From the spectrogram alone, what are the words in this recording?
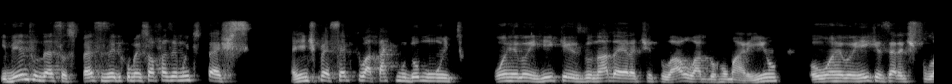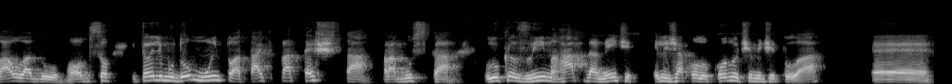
E dentro dessas peças ele começou a fazer muitos testes a gente percebe que o ataque mudou muito. O Angelo Henriquez do nada era titular ao lado do Romarinho, ou o Angelo Henriquez era titular ao lado do Robson. Então ele mudou muito o ataque para testar, para buscar. O Lucas Lima, rapidamente, ele já colocou no time titular. É,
